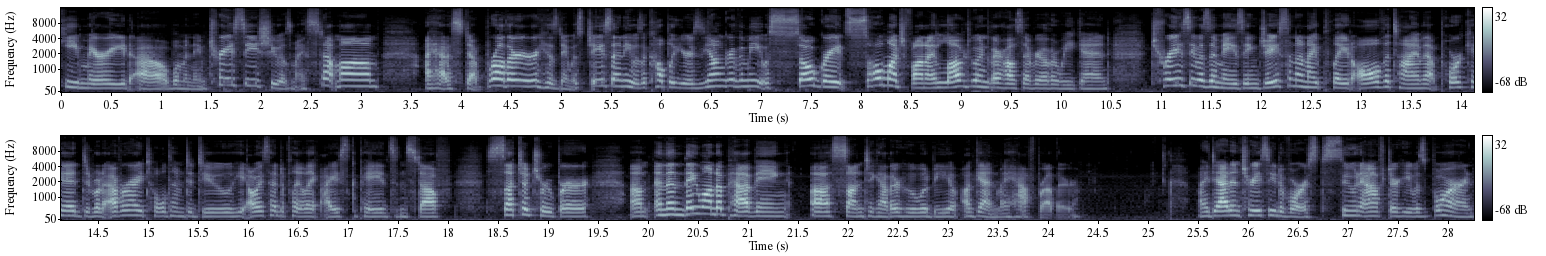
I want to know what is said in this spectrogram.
he married a woman named Tracy. She was my stepmom. I had a step brother. His name was Jason. He was a couple years younger than me. It was so great, so much fun. I loved going to their house every other weekend. Tracy was amazing. Jason and I played all the time. That poor kid did whatever I told him to do. He always had to play like ice capades and stuff. Such a trooper. Um, and then they wound up having a son together who would be, again, my half brother. My dad and Tracy divorced soon after he was born.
